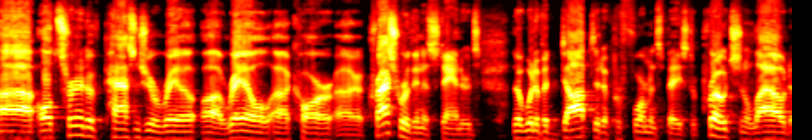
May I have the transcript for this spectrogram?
uh, alternative passenger rail, uh, rail uh, car crashworthiness standards that would have adopted a performance-based approach and allowed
